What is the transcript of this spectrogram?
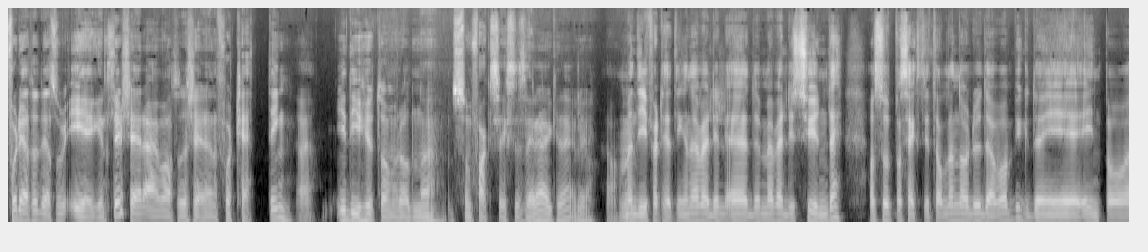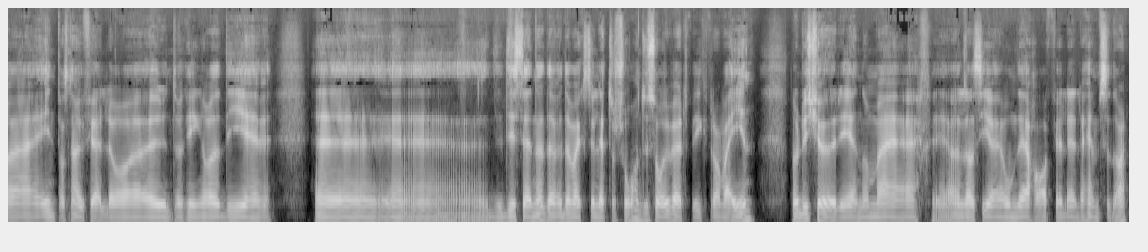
Fordi at det som egentlig skjer, er jo at det skjer en fortetting Ja, ja. i de hytteområdene som faktisk eksisterer, er det ikke det? Eller? Ja, men de fortettingene er veldig, eh, de er veldig synlige. Altså På 60-tallet, når du der var bygd innpå inn på Snaufjellet og rundt omkring, og de, eh, de stedene, det, var ikke så lett å se. Du så jo ikke fra veien. Når du kjører gjennom eh, la oss si om det er Hafjell eller Hemsedal,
